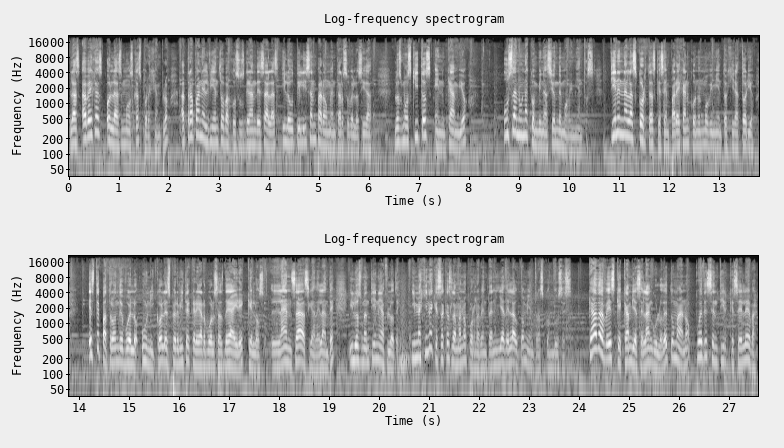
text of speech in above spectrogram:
Las abejas o las moscas, por ejemplo, atrapan el viento bajo sus grandes alas y lo utilizan para aumentar su velocidad. Los mosquitos, en cambio, usan una combinación de movimientos. Tienen alas cortas que se emparejan con un movimiento giratorio. Este patrón de vuelo único les permite crear bolsas de aire que los lanza hacia adelante y los mantiene a flote. Imagina que sacas la mano por la ventanilla del auto mientras conduces. Cada vez que cambias el ángulo de tu mano, puedes sentir que se eleva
